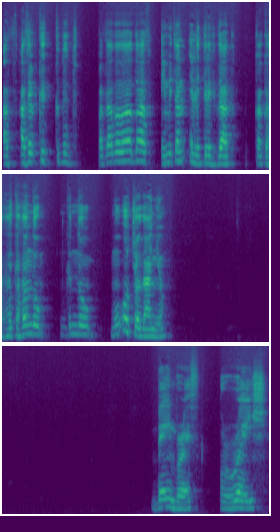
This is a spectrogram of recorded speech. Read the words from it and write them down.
hacer que tus patadas emitan electricidad, ca- ca- causando mucho daño. Bane Breath o Rage.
